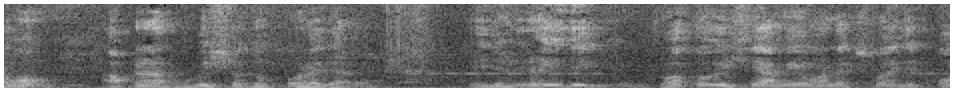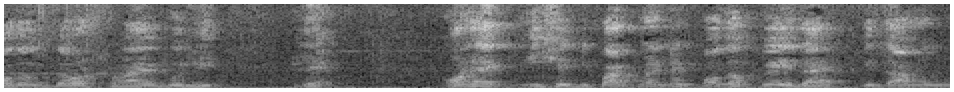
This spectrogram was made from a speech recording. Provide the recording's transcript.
এবং আপনারা ভবিষ্যতেও করে যাবেন। এই জন্য এই যে গত ইসে আমি অনেক সময় যে পদক দেওয়ার সময় বলি যে অনেক ইসে ডিপার্টমেন্টের পদক পেয়ে যায়, কিন্তু আমাকে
